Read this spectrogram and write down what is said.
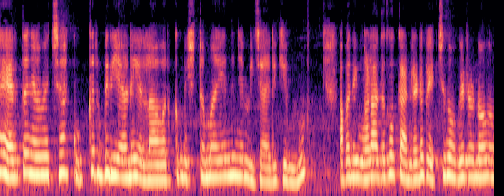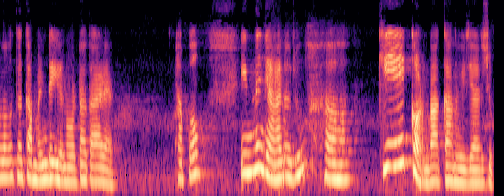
നേരത്തെ ഞാൻ വെച്ച കുക്കർ ബിരിയാണി എല്ലാവർക്കും ഇഷ്ടമായി എന്ന് ഞാൻ വിചാരിക്കുന്നു. അപ്പോൾ നിങ്ങൾ അതൊക്കെ കണ്ടിട്ട് വെച്ച് നോക്കിയിട്ടുണ്ടോ എന്നുള്ളതൊക്കെ കമന്റ് ചെയ്യണം കേട്ടോ താഴെ. അപ്പോൾ ഇന്ന് ഞാനൊരു കേക്ക് ഉണ്ടാക്കാമെന്ന് വിചാരിച്ചു.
